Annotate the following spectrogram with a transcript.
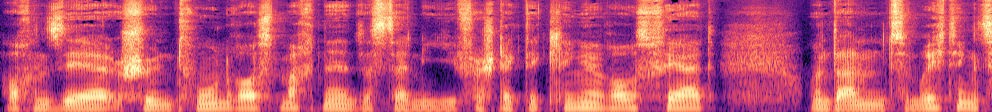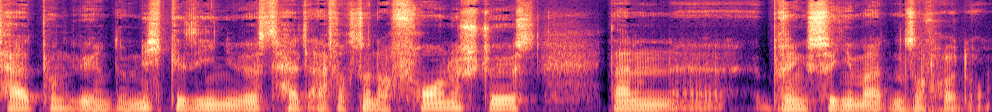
auch einen sehr schönen Ton rausmacht, ne? Dass dann die versteckte Klinge rausfährt und dann zum richtigen Zeitpunkt, während du nicht gesehen wirst, halt einfach so nach vorne stößt, dann äh, bringst du jemanden sofort um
